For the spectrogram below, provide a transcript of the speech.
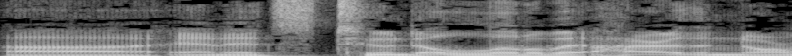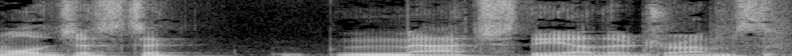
Uh, and it's tuned a little bit higher than normal just to match the other drums.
